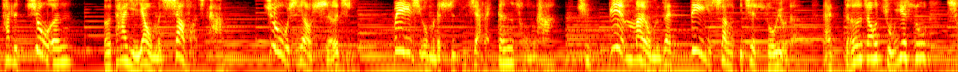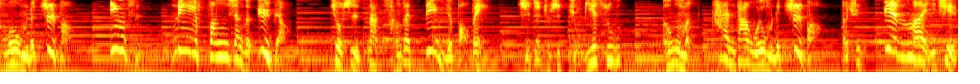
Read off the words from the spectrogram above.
他的救恩，而他也要我们效法着他，就是要舍己，背起我们的十字架来跟从他，去变卖我们在地上一切所有的，来得着主耶稣成为我们的至宝。因此，另一方向的预表，就是那藏在地里的宝贝，指的就是主耶稣，而我们看他为我们的至宝，而去变卖一切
